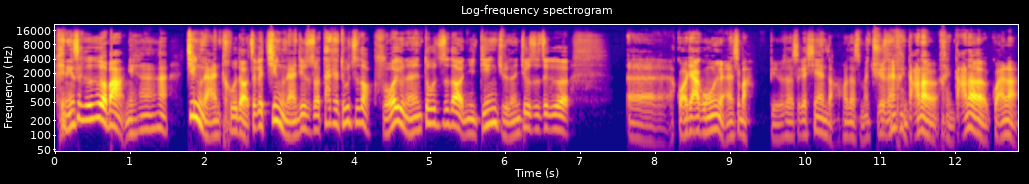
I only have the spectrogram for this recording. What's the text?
肯定是个恶霸，你看看看，竟然偷到这个，竟然就是说，大家都知道，所有人都知道，你丁举人就是这个，呃，国家公务员是吧？比如说是个县长或者什么举人，很大的很大的官了，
